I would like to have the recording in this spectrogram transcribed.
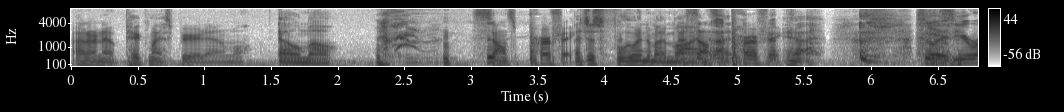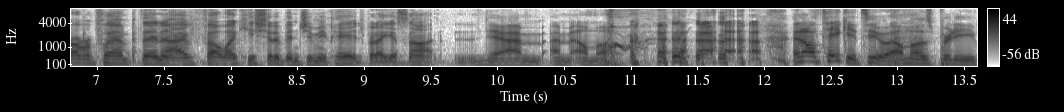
I don't know. Pick my spirit animal. Elmo. Sounds perfect. I just flew into my mind. sounds I- perfect. Yeah. So if you're Robert Plant, then I felt like he should have been Jimmy Page, but I guess not. yeah, I'm I'm Elmo, and I'll take it too. Elmo's pretty.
